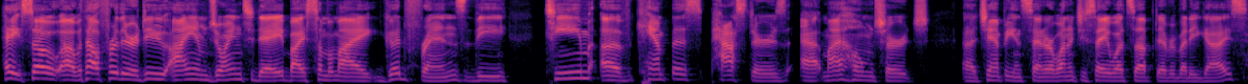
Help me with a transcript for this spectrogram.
Hey, so uh, without further ado, I am joined today by some of my good friends, the team of campus pastors at my home church, uh, Champion Center. Why don't you say what's up to everybody, guys?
